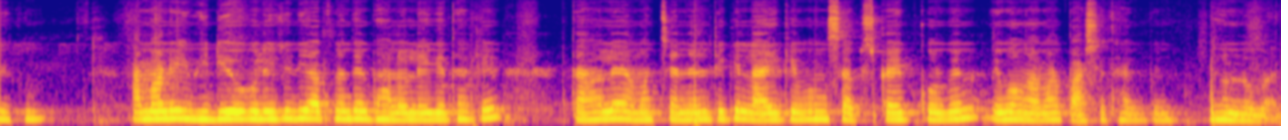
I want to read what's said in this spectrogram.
দেখুন, আমার এই ভিডিওগুলি যদি আপনাদের ভালো লেগে থাকে, তাহলে আমার চ্যানেলটিকে লাইক এবং সাবস্ক্রাইব করবেন এবং আমার পাশে থাকবেন। ধন্যবাদ।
